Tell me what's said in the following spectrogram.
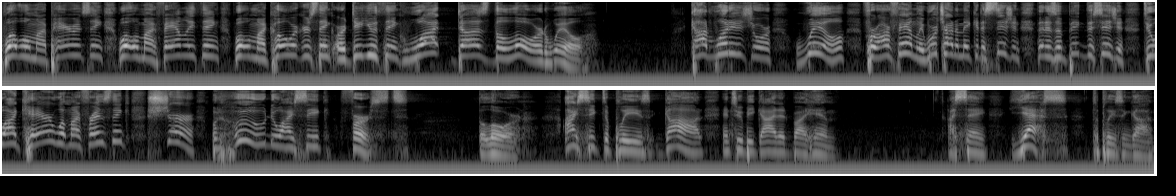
What will my parents think? What will my family think? What will my coworkers think? Or do you think, what does the Lord will? God, what is your will for our family? We're trying to make a decision that is a big decision. Do I care what my friends think? Sure. But who do I seek first? The Lord. I seek to please God and to be guided by Him. I say yes to pleasing God.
